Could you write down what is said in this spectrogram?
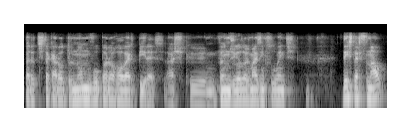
para destacar outro nome vou para o Roberto Pires. Acho que foi um dos jogadores mais influentes deste arsenal,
